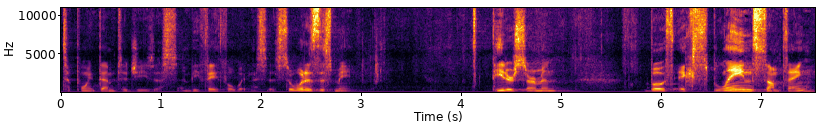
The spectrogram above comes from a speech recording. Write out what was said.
to point them to Jesus and be faithful witnesses. So, what does this mean? Peter's sermon both explains something.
